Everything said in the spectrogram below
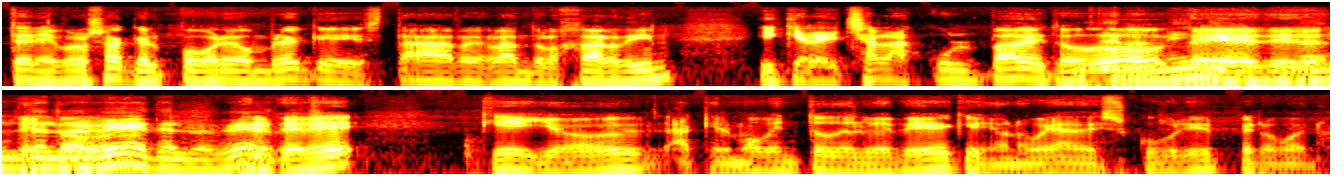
tenebroso aquel pobre hombre que está arreglando el jardín y que le echa la culpa de todo De la niña, de- de- del- de del todo, bebé, ¿no? del bebé. bebé, que yo, aquel momento del bebé, que yo no voy a descubrir, pero bueno,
